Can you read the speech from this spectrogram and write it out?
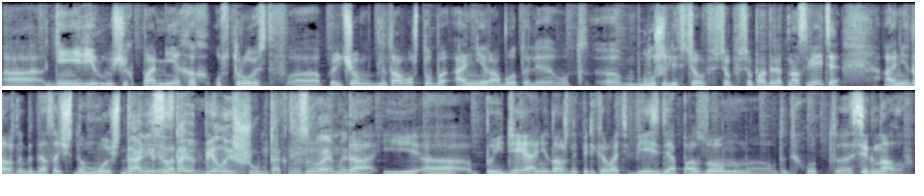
э, генерирующих помехах устройств. Э, причем для того, чтобы они работали, вот, э, глушили все, все, все подряд на свете, они должны быть достаточно мощными. Да, они создают вот, белый шум, так называемый. Да, да. и э, по идее они должны перекрывать весь диапазон э, вот этих вот э, сигналов.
